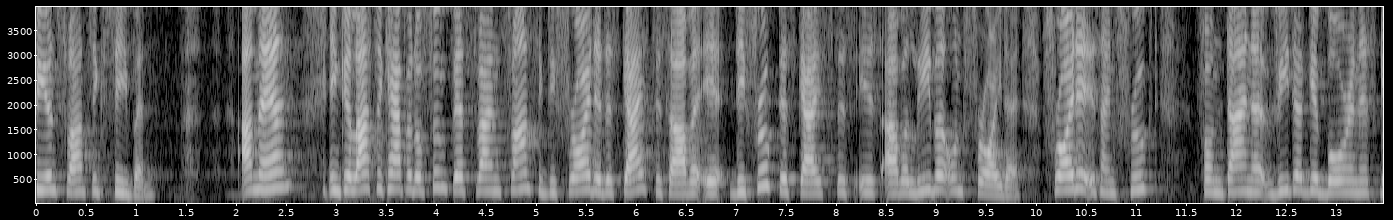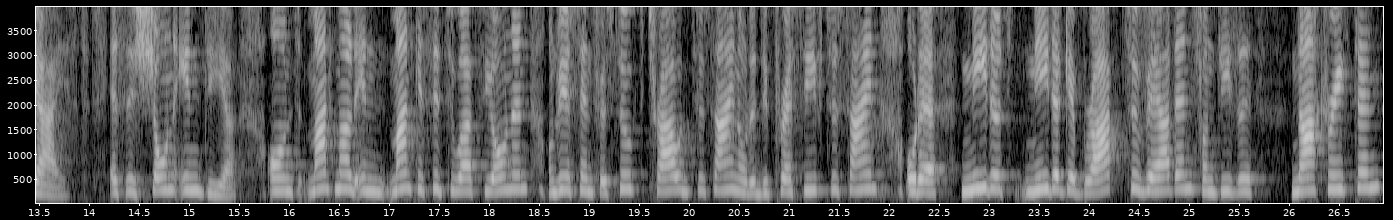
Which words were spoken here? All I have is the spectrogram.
24-7. Amen. In Galater Kapitel 5, Vers 22, die Freude des Geistes aber, die Frucht des Geistes ist aber Liebe und Freude. Freude ist ein Frucht von deiner wiedergeborenes Geist. Es ist schon in dir. Und manchmal in manchen Situationen, und wir sind versucht, traurig zu sein oder depressiv zu sein oder nieder, niedergebracht zu werden von dieser Nachrichten,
